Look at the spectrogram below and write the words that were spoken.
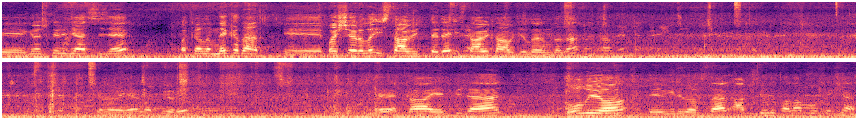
e, göstereceğiz size. Bakalım ne kadar e, başarılı istavritte de, istavrit avcılarında da. Şöyle bakıyoruz. Evet gayet güzel. Doluyor sevgili dostlar. Aksiyonu falan muhteşem.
